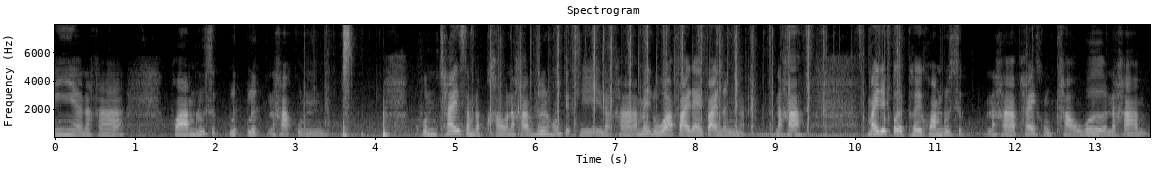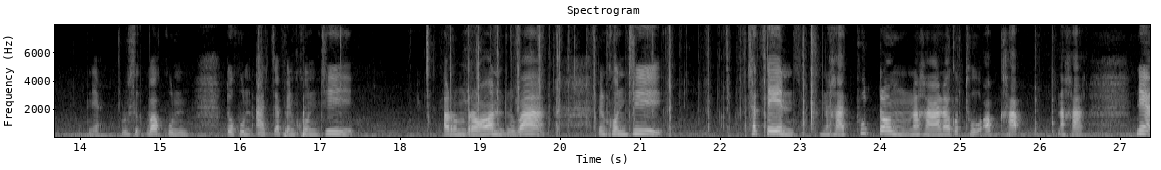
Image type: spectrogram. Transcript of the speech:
นี่ยนะคะ ความรู้สึกลึกๆนะคะ คุณ คุณใช่สำหรับเขานะคะ เพื่อนของเจทีนะคะ ไม่รู้ว่าฝ่ายใดฝ่ายหนึ่งอะนะคะ ไม่ได้เปิดเผยความรู้สึกนะคะไพ่ของทาวเวอร์นะคะ เนี่ยรู้สึกว่าคุณตัวคุณอาจจะเป็นคนที่อารมณ์ร้อนหรือว่าเป็นคนที่ชัดเจนนะคะพูดตรงนะคะแล้วก็ two of cup นะคะเนี่ย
